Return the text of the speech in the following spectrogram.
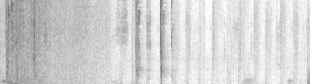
Şöyle bir şey yapayım. Hızlısını. Şunu al. Şuraya koy.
